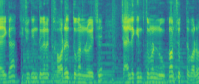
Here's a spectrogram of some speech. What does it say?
জায়গা। কিছু কিন্তু এখানে খাবারের দোকান রয়েছে। চাইলে কিন্তু তোমরা নৌকাও চড়তে পারো।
